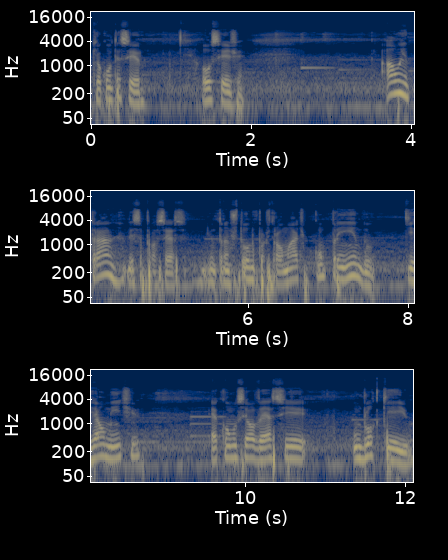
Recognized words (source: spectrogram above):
que aconteceram. Ou seja, ao entrar nesse processo de um transtorno pós-traumático, compreendo que realmente é como se houvesse um bloqueio.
